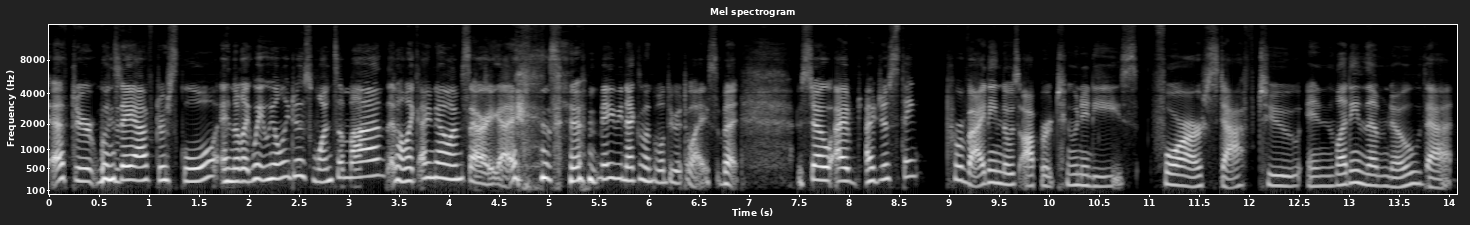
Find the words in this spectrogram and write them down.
after Wednesday after school. And they're like, wait, we only do this once a month. And I'm like, I know, I'm sorry, guys. Maybe next month we'll do it twice. But so I, I just think providing those opportunities for our staff to and letting them know that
